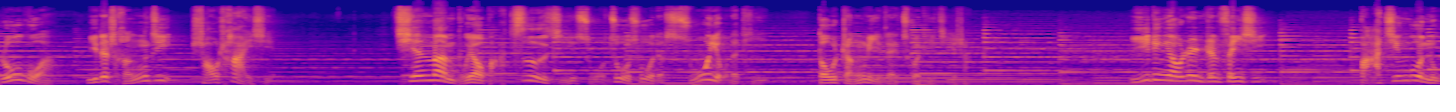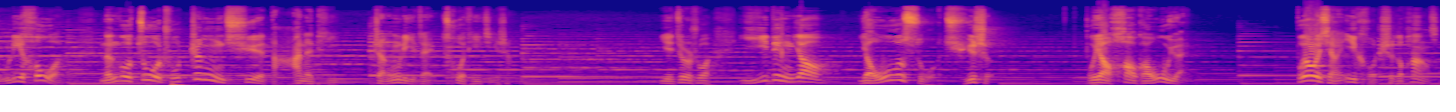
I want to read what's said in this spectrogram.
如果你的成绩稍差一些，千万不要把自己所做错的所有的题。都整理在错题集上，一定要认真分析，把经过努力后啊能够做出正确答案的题整理在错题集上。也就是说，一定要有所取舍，不要好高骛远，不要想一口吃个胖子。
